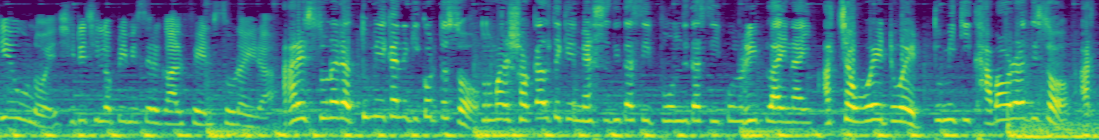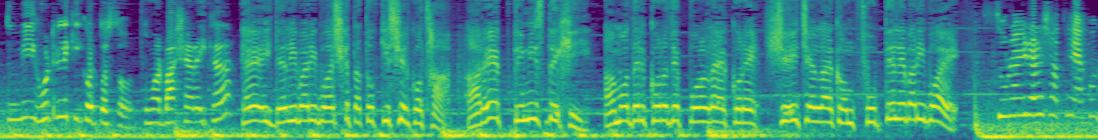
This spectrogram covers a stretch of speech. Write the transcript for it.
কেউ নয় সেটি ছিল প্রিমিসের গার্লফ্রেন্ড সুনাইরা। আরে সোনাইরা তুমি এখানে কি করতেছো? তোমার সকাল থেকে মেসেজ দিতাছি ফোন দিতাছি কোনো রিপ্লাই নাই। আচ্ছা ওয়েট ওয়েট তুমি কি খাবার অর্ডার দিছো? আর তুমি হোটেলে কি করতেছো? তোমার বাসা রাইখা? এই ডেলিভারি বয়স তা তো কিসের কথা? আরে প্রিমিস দেখি আমাদের কলেজে পড়ালেখা করে সেই চেলা এখন ফুড ডেলিভারি বয় সুনাইরার সাথে এখন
